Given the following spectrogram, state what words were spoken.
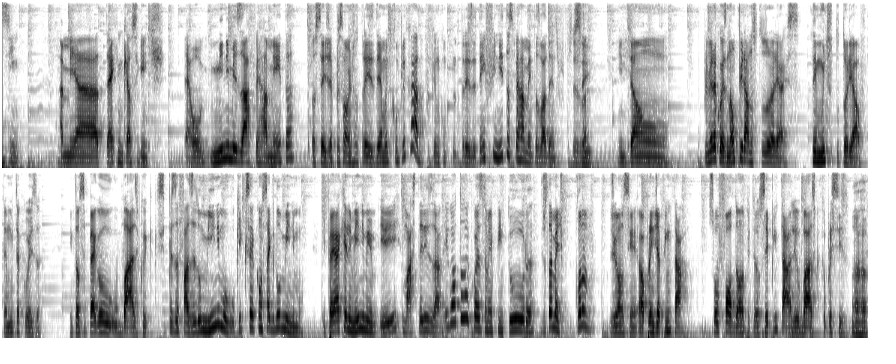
Sim. A minha técnica é o seguinte: é o minimizar a ferramenta. Ou seja, principalmente no 3D é muito complicado, porque no comp- 3D tem infinitas ferramentas lá dentro. Sim. Então, primeira coisa, não pirar nos tutoriais. Tem muito tutorial, tem muita coisa. Então você pega o, o básico, o que que você precisa fazer do mínimo, o que, que você consegue do mínimo. E pegar aquele mínimo e masterizar. Igual toda coisa também, pintura. Justamente, quando, digamos assim, eu aprendi a pintar. Sou fodão na pintura, eu sei pintar ali o básico que eu preciso. Aham.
